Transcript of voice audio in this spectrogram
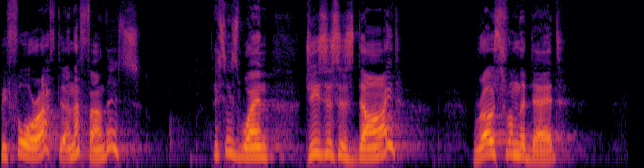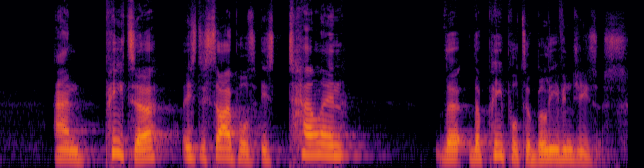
before or after? And I found this. This is when Jesus has died, rose from the dead, and Peter, his disciples, is telling the, the people to believe in Jesus.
